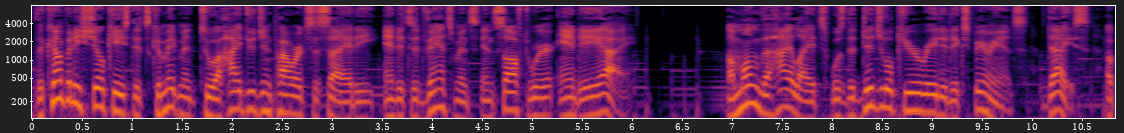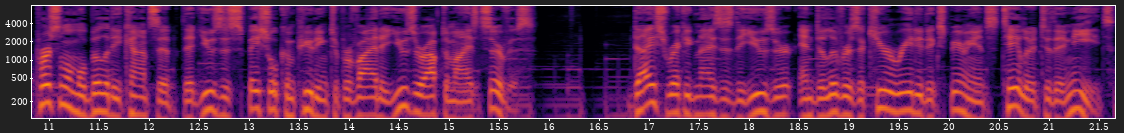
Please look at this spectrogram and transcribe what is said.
The company showcased its commitment to a hydrogen powered society and its advancements in software and AI. Among the highlights was the Digital Curated Experience, DICE, a personal mobility concept that uses spatial computing to provide a user optimized service. DICE recognizes the user and delivers a curated experience tailored to their needs,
